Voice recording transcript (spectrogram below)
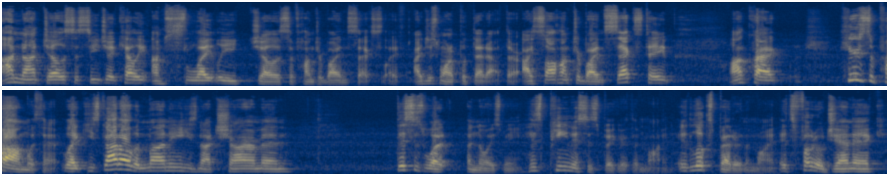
I'm not jealous of CJ Kelly. I'm slightly jealous of Hunter Biden's sex life. I just want to put that out there. I saw Hunter Biden's sex tape on crack Here's the problem with him. Like, he's got all the money, he's not charming. This is what annoys me. His penis is bigger than mine. It looks better than mine. It's photogenic.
